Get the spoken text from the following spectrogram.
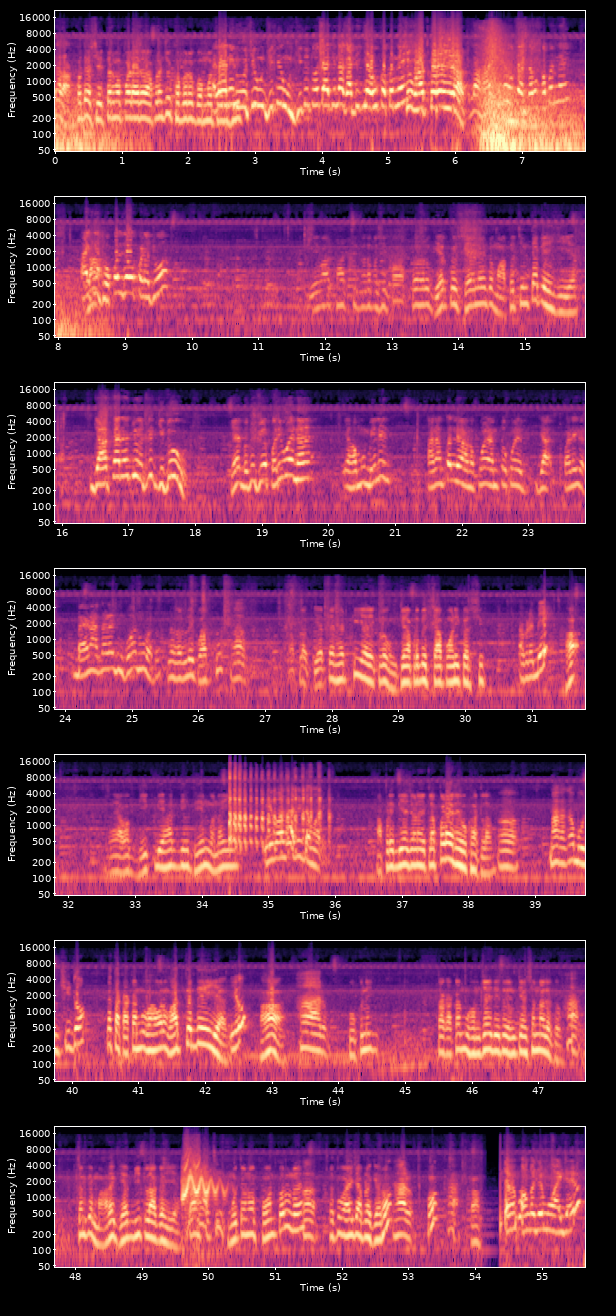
યાર આખો દા ખેતરમાં પડ્યા રહ્યો આપણે શું ખબર ગમત એટલે એની ડોશી ઊંઘી હતી ઊંઘી હતી તો દાદી ના ગાડી ગયા એવું ખબર નહીં. શું વાત કરો યાર? એટલે હા ઉતાર ખબર નહીં? આ જે ઠોકો લેવો પડે જો એ વાત સાચી તો પછી વાત તો હારું ઘેર કોઈ છે નહીં તો માથો ચિંતા પેહી જઈએ યાર જાતા રહેજો એટલે જ કીધું. યાર બધું જે પડ્યું હોય ને એ હમું મેલીને આરામ કરી લેવાનો. કોઈ એમ તો કોઈ પડી બાયણા આગળ જ ઊંઘવાનું હતું. લલ્લી એક વાત હા. આપણા ઘેર તો હેડકી યાર એકલો ઊંઘીને આપણે બે ચા પાણી કરશું. આપણે બે? હા. આવા બીક બે હાથ દી ધ્યેન મનાઈ એ વાત સાચી તમારી. આપણે બે જણા એકલા પડાય રહેવું ખાટલા. હા. માં કાકા બોલશી તો. એટલે તા કાકાને હું વાવાને વાત કરી દે યાર. એવું? હા. હારું. કોકની તા કાકાને હું સમજાવી દે તો એની ટેન્શન ના લેતો હા. કેમ કે મારે ઘેર બીક લાગે યાર. હું તને ફોન કરું ને તો તું આવી જા આપણા ઘેર હો. હારું. હો? હા. તમે ફોન કરજો હું આવી જાય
